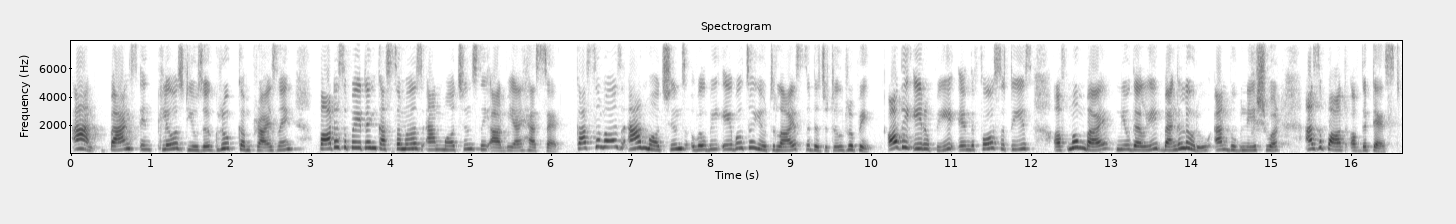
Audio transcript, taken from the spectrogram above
and banks in closed user group comprising participating customers and merchants, the RBI has said. Customers and merchants will be able to utilize the digital rupee or the e-rupee in the four cities of Mumbai, New Delhi, Bengaluru and Bhubaneswar as a part of the test.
